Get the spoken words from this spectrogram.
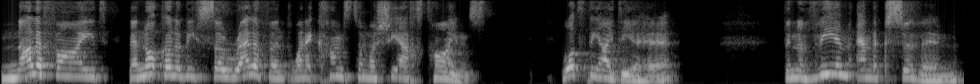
nullified. They're not going to be so relevant when it comes to Mashiach's times. What's the idea here? The Nevi'im and the Ksuvim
